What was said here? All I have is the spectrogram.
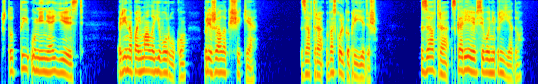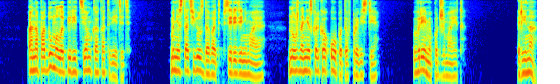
что ты у меня есть. Рина поймала его руку, прижала к щеке. Завтра во сколько приедешь? Завтра, скорее всего, не приеду. Она подумала перед тем, как ответить. Мне статью сдавать в середине мая. Нужно несколько опытов провести. Время поджимает. Рина,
